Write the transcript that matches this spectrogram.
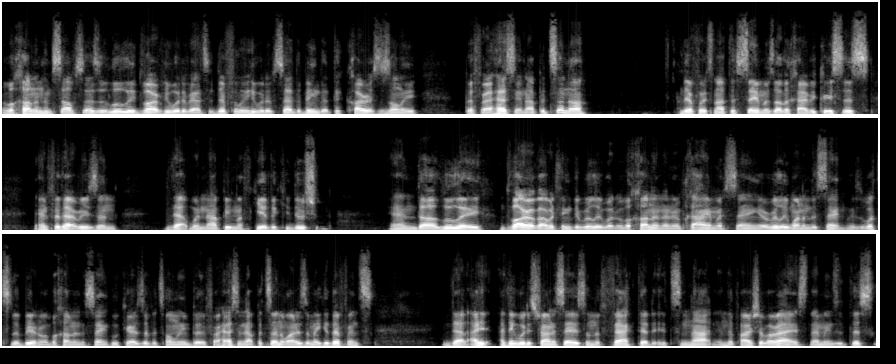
Elchanan himself says that Luli Dvar, if he would have answered differently, he would have said the being that the Karis is only Befra Hesse, not Betzina, therefore it's not the same as other Chavi Krisis, and for that reason, that would not be mafkia the kiddushin. And uh, lule dvarav, I would think that really what Rav and Rav Chaim are saying are really one and the same. Because what's the beer Rav is saying? Who cares if it's only for Hesin Hapatzina? Why does it make a difference? That I, I think what he's trying to say is from the fact that it's not in the Parsha of Arayas, that means that this,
